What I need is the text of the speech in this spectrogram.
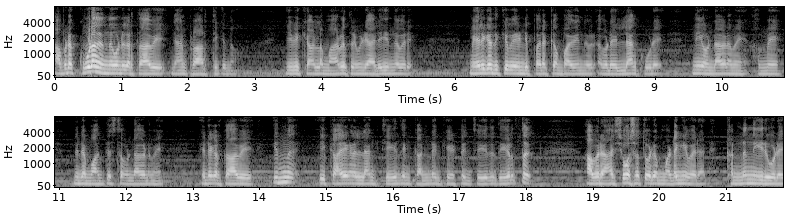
അവിടെ കൂടെ നിന്നുകൊണ്ട് കർത്താവെ ഞാൻ പ്രാർത്ഥിക്കുന്നു. ജീവിക്കാനുള്ള മാർഗത്തിന് വേണ്ടി അലയുന്നവരെ മേലുഗതിക്ക് വേണ്ടി പരക്കം പായുന്നവർ അവിടെ എല്ലാം കൂടെ നീ ഉണ്ടാകണമേ. അമ്മേ നിന്റെ മധ്യസ്ഥ ഉണ്ടാകണമേ. എന്റെ കർത്താവെ ഇന്ന് ഈ കാര്യങ്ങളെല്ലാം ചെയ്തും കണ്ടും കേട്ടും ചെയ്ത് തീർത്ത് അവരാശ്വാസത്തോടെ മടങ്ങി വരാൻ കണ്ണുനീരോടെ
